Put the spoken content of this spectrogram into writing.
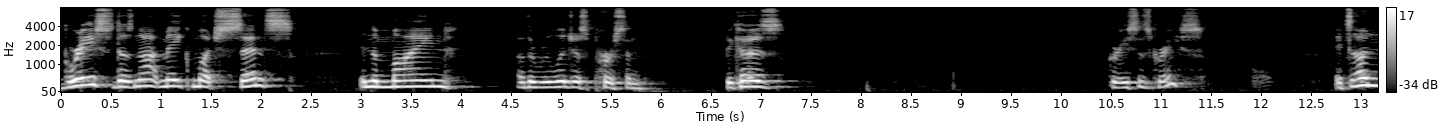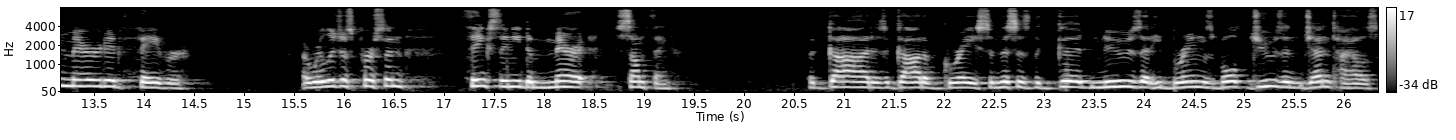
Grace does not make much sense in the mind of the religious person because grace is grace. It's unmerited favor. A religious person thinks they need to merit something. But God is a God of grace, and this is the good news that He brings both Jews and Gentiles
